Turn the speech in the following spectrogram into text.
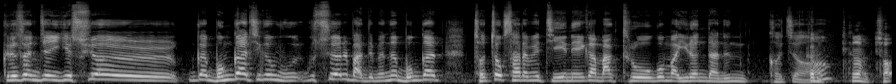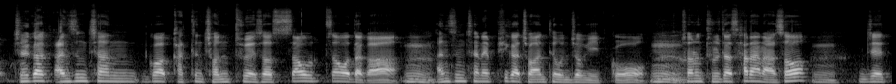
그래서 이제 이게 수혈 그러니까 뭔가 지금 우- 수혈을 받으면은 뭔가 저쪽 사람의 DNA가 막 들어오고 막 이런다는 거죠. 그럼, 그럼 저 제가 안승찬과 같은 전투에서 싸우 싸우다가 음. 안승찬의 피가 저한테 온 적이 있고 음. 저는 둘 다 살아나서 음. 이제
